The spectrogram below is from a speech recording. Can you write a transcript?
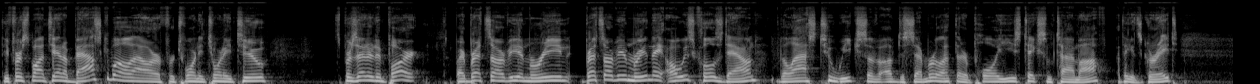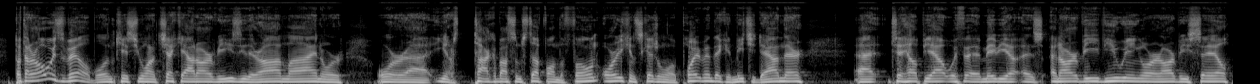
the first Montana basketball hour for 2022? It's presented in part by Brett's RV and Marine. Brett's RV and Marine, they always close down the last two weeks of, of December, let their employees take some time off. I think it's great. But they're always available in case you want to check out RVs either online or or uh, you know talk about some stuff on the phone, or you can schedule an appointment. They can meet you down there uh, to help you out with uh, maybe a, an RV viewing or an RV sale.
